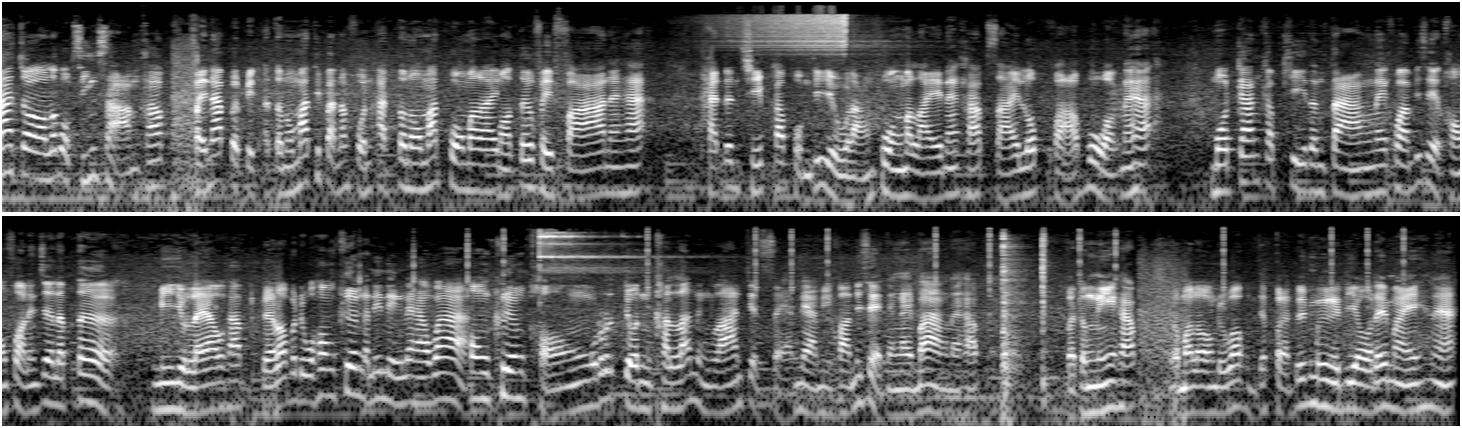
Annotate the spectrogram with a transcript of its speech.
หน้าจอระบบซิงค์3ครับ ไฟหน้าเปิดปิดอัตโนมัติที่ปัดน้ำฝนอัตโนมัติพวงมาลัยมอเตอร์ไฟฟ้านะฮะ ดเดิลชิพครับผมที่อยู่หลังพวงมาลัยนะครับซ้ายลบขวาบวกนะฮะโหมดการขับขี่ต่างๆ ในความพิเศษของ Ford Ranger Raptor มีอยู่แล้วครับ เดี๋ยวเรามาดูห้องเครื่องกันนิดนึงนะฮะว่าห้องเครื่องของรถยนต์คันละ1ล้าน7แสนเนี่ยมีความพิเศษยังไงบ้างนะครับเปิดตรงนี้ครับ เรามาลองดูว่าผมจะเปิดด้วยมือเดียวได้ไหมนะฮะ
